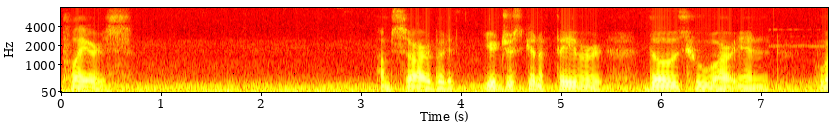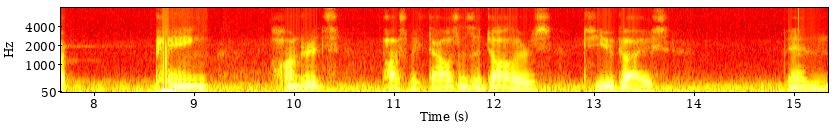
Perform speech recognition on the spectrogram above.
players I'm sorry, but if you're just going to favor those who are in, who are paying hundreds, possibly thousands of dollars to you guys, then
